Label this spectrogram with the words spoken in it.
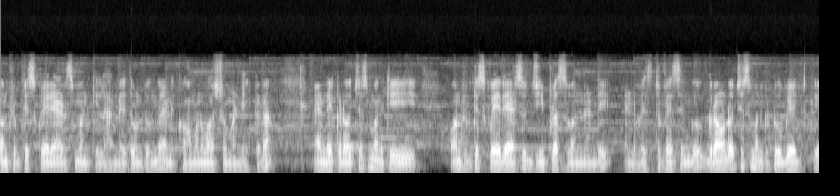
వన్ ఫిఫ్టీ స్క్వేర్ యార్డ్స్ మనకి ల్యాండ్ అయితే ఉంటుంది. అండ్ కామన్ వాష్రూమ్ అండి ఇక్కడ. అండ్ ఇక్కడ వచ్చేసి మనకి one fifty square yards G plus one అండి. అండ్ వెస్ట్ ఫేసింగ్ గ్రౌండ్ వచ్చేసి మనకి టూ బిహెచ్కే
